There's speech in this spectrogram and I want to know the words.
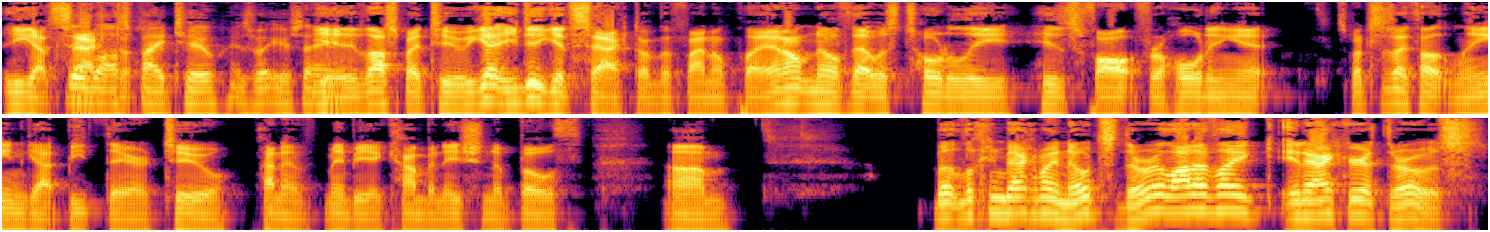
he got sacked. They lost by two, is what you're saying? Yeah, he lost by two. He got he did get sacked on the final play. I don't know if that was totally his fault for holding it. As much as I thought Lane got beat there too, kind of maybe a combination of both. Um, but looking back at my notes, there were a lot of like inaccurate throws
